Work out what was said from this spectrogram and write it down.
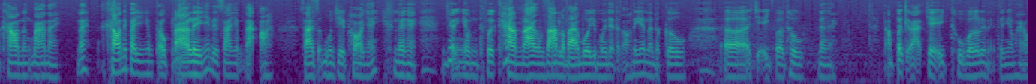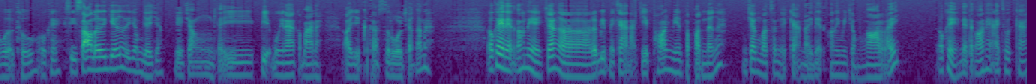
account នឹងបានហើយ ណា account នេះដែលខ្ញុំត្រូវប្រើលេងទេដោយសារខ្ញុំដាក់អស់ 44 J point ហើយហ្នឹងហើយអញ្ចឹងខ្ញុំធ្វើការដំណើរកំសាន្តលបែមួយជាមួយអ្នកទាំងអស់គ្នានៅនគរ JX World 2ហ្នឹងហើយតាមពិតគេដាក់ JX 2 World ទេតែខ្ញុំហៅ World 2 OK ស៊ីសងលើយើងខ្ញុំនិយាយចឹងយើងចង់និយាយពាក្យមួយណាក៏បានដែរឲ្យយើងគិតថាស្រួលចឹងណា OK អ្នកទាំងអស់គ្នាអញ្ចឹងរបៀបនៃការដាក់ J point មានប៉ុណ្ណឹងណាអញ្ចឹងបើសិនជាករណីអ្នកទាំងអស់គ្នាមានចម្ងល់អី អូខេអ្នកទាំងអស់គ្នាអាចធ្វើការ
